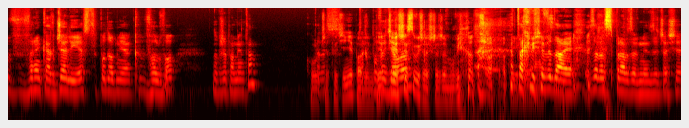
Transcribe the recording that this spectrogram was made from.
w rękach Jelly jest, podobnie jak Volvo. Dobrze pamiętam? Kurczę, Teraz tu ci nie powiem. Tak Pierwszy słyszę, szczerze mówiąc. Tak mi się wydaje. Zaraz sprawdzę w międzyczasie.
